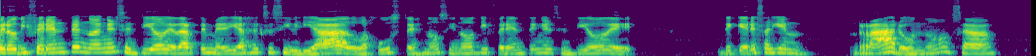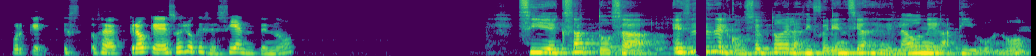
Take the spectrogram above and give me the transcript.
pero diferente no en el sentido de darte medidas de accesibilidad o ajustes, ¿no? Sino diferente en el sentido de, de que eres alguien raro, ¿no? O sea, porque, o sea, creo que eso es lo que se siente, ¿no? Sí, exacto. O sea, ese es el concepto de las diferencias desde el lado negativo, ¿no?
